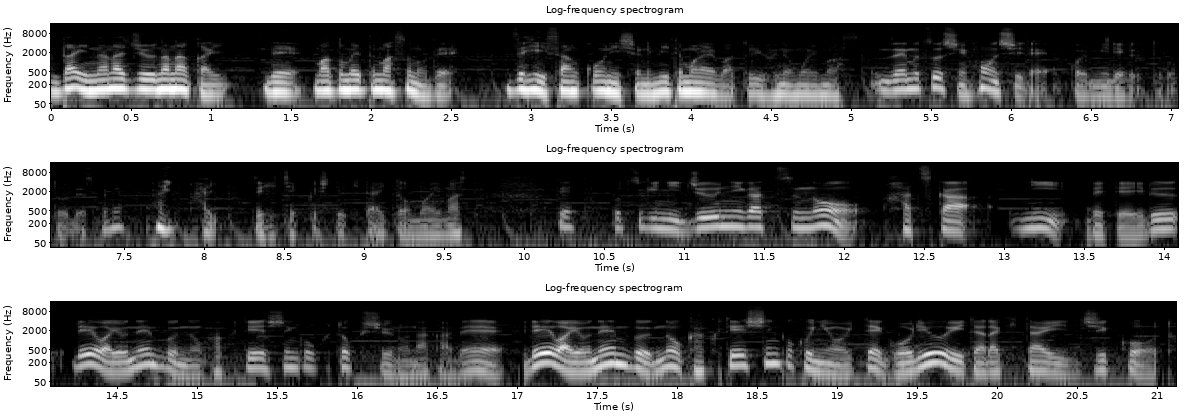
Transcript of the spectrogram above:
第77回でまとめてますので、ぜひ参考に一緒に見てもらえばというふうに思います。税務通信本誌でこれ見れるということですかね、はい、はい、ぜひチェックしていきたいと思います。でお次に12月の20日に出ている令和4年分の確定申告特集の中で令和4年分の確定申告においてご留意いただきたい事項と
